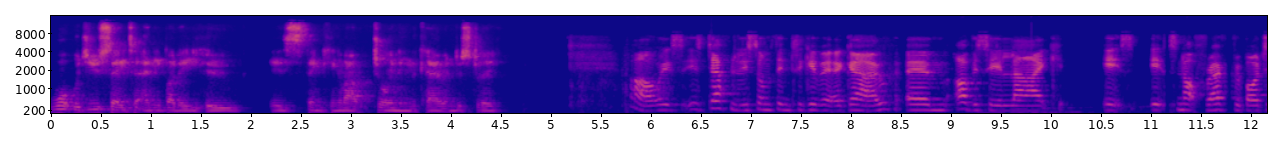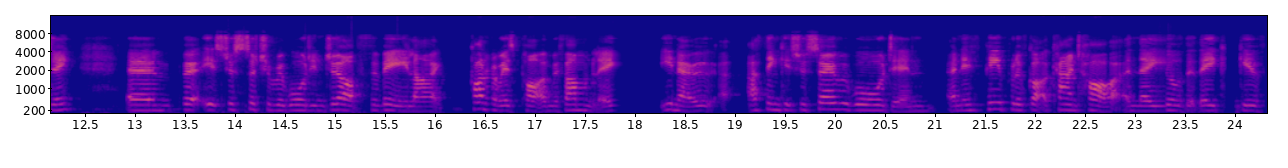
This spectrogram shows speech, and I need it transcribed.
what would you say to anybody who is thinking about joining the care industry? Oh, it's it's definitely something to give it a go. Um, obviously, like it's it's not for everybody, um, but it's just such a rewarding job for me. Like Connor is part of my family. You know, I think it's just so rewarding. And if people have got a kind heart and they feel that they can give,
